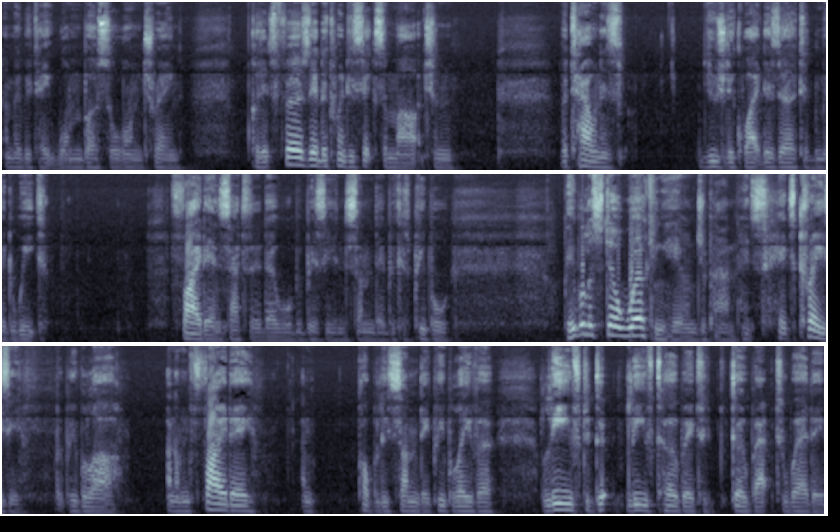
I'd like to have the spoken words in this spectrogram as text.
and maybe take one bus or one train because it's Thursday, the 26th of March, and the town is usually quite deserted midweek Friday and Saturday though will be busy and Sunday because people people are still working here in Japan. It's it's crazy, but people are. And on Friday and probably Sunday, people either leave to go, leave Kobe to go back to where they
